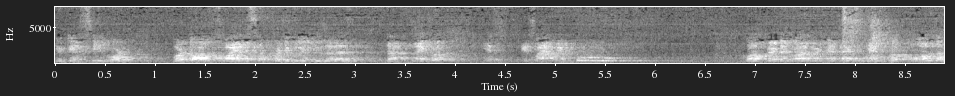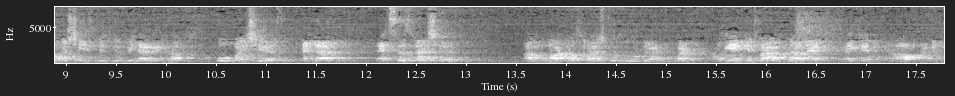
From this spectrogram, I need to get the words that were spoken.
you can see what what all files a particular user has done. Like what if if I am into corporate environment and I scan for all the machines which will be having the open shares and I have accessed that share. I'm not authorized to do that. But again, if I have done it, I can, uh, I mean,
